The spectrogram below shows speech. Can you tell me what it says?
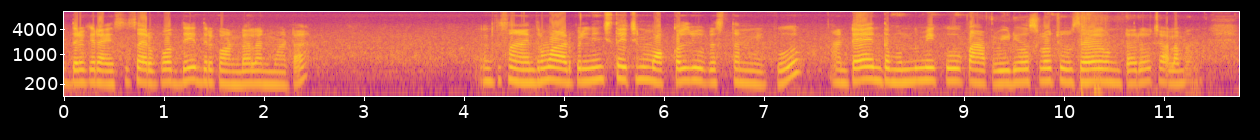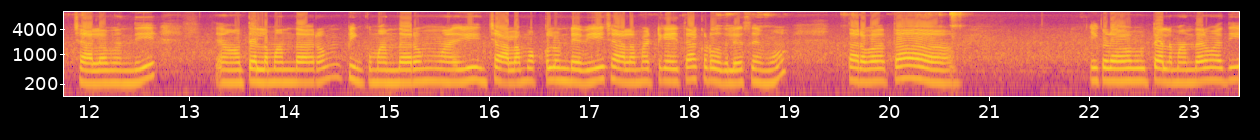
ఇద్దరికి రైస్ సరిపోద్ది ఇద్దరికి వండాలన్నమాట. ఇంకా సాయంత్రం ఆడపిల్ల నుంచి తెచ్చిన మొక్కలు చూపిస్తాను మీకు. అంటే ఇంతకుముందు మీకు పాత వీడియోస్లో చూసే ఉంటారు చాలామంది చాలామంది. తెల్ల మందారం పింక్ మందారం అవి చాలా మొక్కలు ఉండేవి. చాలా మట్టికి అయితే అక్కడ వదిలేసాము. తర్వాత ఇక్కడ తెల్ల మందారం అది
